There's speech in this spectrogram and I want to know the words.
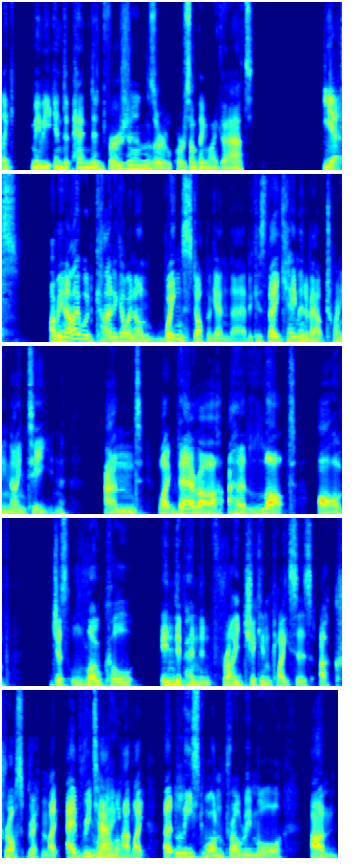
like maybe independent versions or, or something like that. Yes. I mean, I would kind of go in on Wingstop again there because they came in about 2019, and like there are a lot of just local independent fried chicken places across Britain. Like every town Right. will have like at least one, probably more, um,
